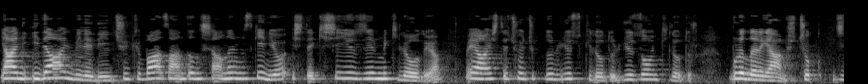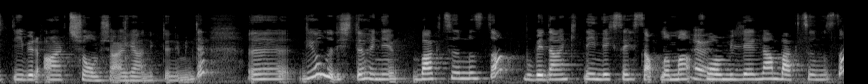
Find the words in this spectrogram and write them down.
Yani ideal bile değil. Çünkü bazen danışanlarımız geliyor işte kişi 120 kilo oluyor. Veya işte çocukdur 100 kilodur, 110 kilodur. Buralara gelmiş. Çok ciddi bir artış olmuş ergenlik döneminde. Ee, diyorlar işte hani baktığımızda bu beden kitle indeksi hesaplama Evet. formüllerinden baktığımızda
